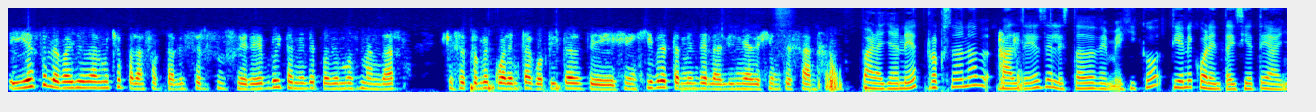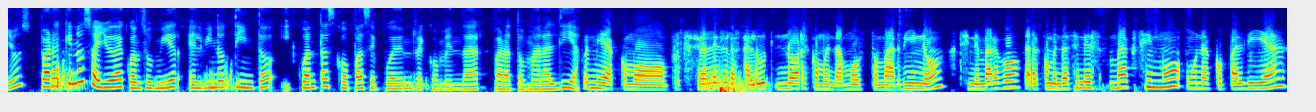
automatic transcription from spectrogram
y esto le va a ayudar mucho para fortalecer su cerebro y también le podemos mandar que se tome 40 gotitas de jengibre también de la línea de gente sana. Para Janet, Roxana Valdés del Estado de México tiene 47 años. ¿Para qué nos ayuda a consumir el vino tinto y cuántas copas se pueden recomendar para tomar al día? Pues mira, como profesionales de la salud no recomendamos tomar vino. Sin embargo, la recomendación es máximo una copa al día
